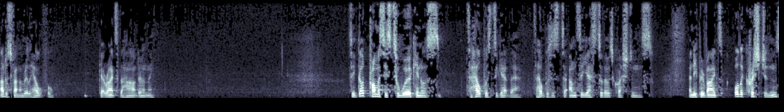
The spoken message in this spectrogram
I just found them really helpful. Get right to the heart, don't they? See, God promises to work in us to help us to get there, to help us to answer yes to those questions. And He provides other Christians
